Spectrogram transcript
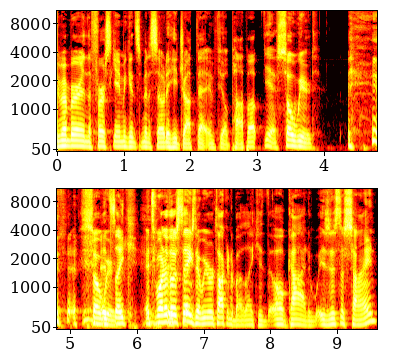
you remember in the first game against Minnesota, he dropped that infield pop up? Yeah, so weird. so weird. It's like it's one of those things that we were talking about. Like, oh God, is this a sign?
